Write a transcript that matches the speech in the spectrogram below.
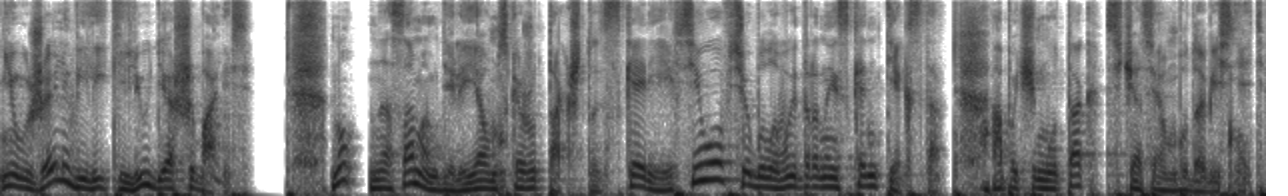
Неужели великие люди ошибались? Ну, на самом деле, я вам скажу так, что, скорее всего, все было выдрано из контекста. А почему так, сейчас я вам буду объяснять.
